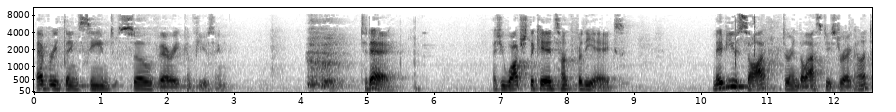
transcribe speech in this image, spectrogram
everything seemed so very confusing. Today, as you watch the kids hunt for the eggs, maybe you saw it during the last Easter egg hunt,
